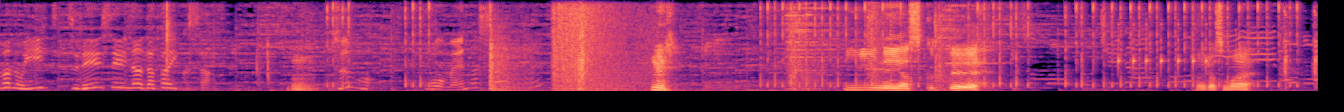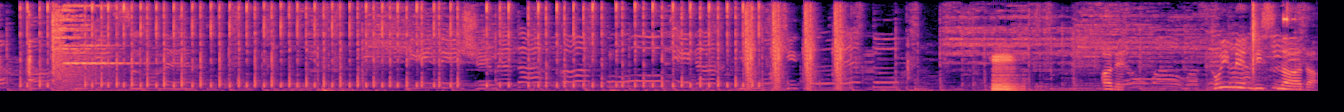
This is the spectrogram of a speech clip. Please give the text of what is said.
ままの言いつつ冷静なダファイ草うん。つもごめんなさいねうん。いいね、安くて。マイラス前。うん。あれトイメンリスナーだ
